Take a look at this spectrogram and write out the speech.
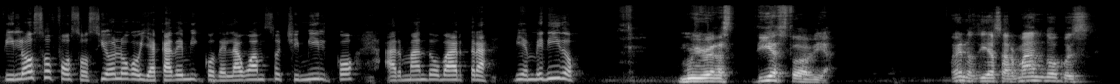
filósofo, sociólogo y académico de la UAM Xochimilco, Armando Bartra. Bienvenido. Muy buenos días todavía. Buenos días, Armando. Pues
